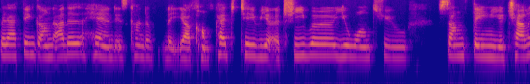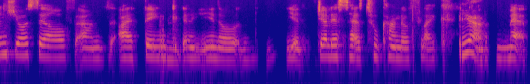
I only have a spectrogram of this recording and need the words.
But i think on the other hand it's kind of like you're competitive you're achiever you want to something you challenge yourself. And i think mm-hmm. uh, you know yeah, jealous has two kind of like yeah. kind of map.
